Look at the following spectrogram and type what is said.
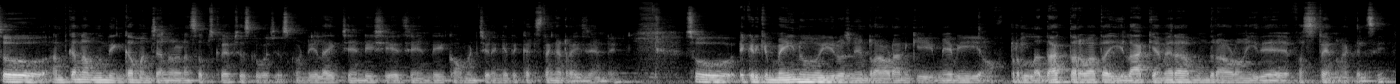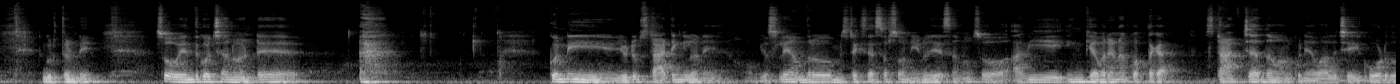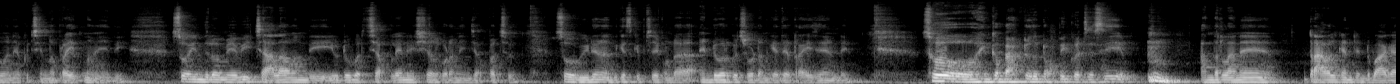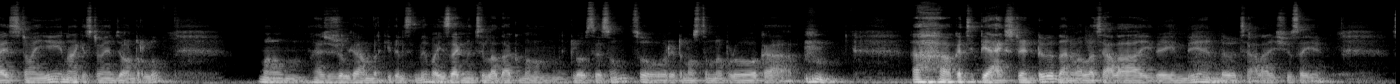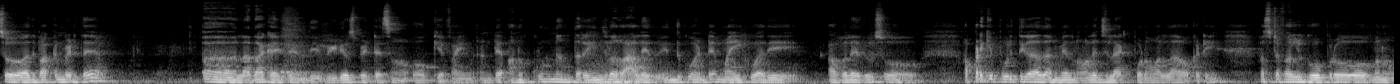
సో అంతకన్నా ముందు ఇంకా మన ఛానల్ అయినా సబ్స్క్రైబ్ చేసుకోవచ్చు చేసుకోండి. లైక్ చేయండి షేర్ చేయండి కామెంట్ చేయడానికి అయితే ఖచ్చితంగా ట్రై చేయండి. సో ఇక్కడికి మెయిన్ ఈరోజు నేను రావడానికి మేబీ ఆఫ్టర్ లదాఖ్ తర్వాత ఇలా కెమెరా ముందు రావడం ఇదే ఫస్ట్ టైం నాకు తెలిసి గుర్తుండి. సో ఎందుకు వచ్చాను అంటే కొన్ని యూట్యూబ్ స్టార్టింగ్లోనే ఆబ్వియస్లీ అందరూ మిస్టేక్స్ చేస్తారు సో నేను చేశాను. సో అవి ఇంకెవరైనా కొత్తగా స్టార్ట్ చేద్దాం అనుకునే వాళ్ళు చేయకూడదు అనే ఒక చిన్న ప్రయత్నం ఇది. సో ఇందులో మేబీ చాలామంది యూట్యూబర్ చెప్పలేని విషయాలు కూడా నేను చెప్పచ్చు. సో వీడియోని అందుకే స్కిప్ చేయకుండా ఎండ్ వరకు చూడడానికి అయితే ట్రై చేయండి. సో ఇంకా బ్యాక్ టు ద టాపిక్ వచ్చేసి అందరిలానే ట్రావెల్ కంటెంట్ బాగా ఇష్టమయ్యి నాకు ఇష్టమైన జోనర్లో. మనం యాజ్ యూజువల్గా అందరికీ తెలిసిందే వైజాగ్ నుంచి లదాఖ్ మనం క్లోజ్ చేసాం. సో రిటర్న్ వస్తున్నప్పుడు ఒక ఒక చిట్టి యాక్సిడెంట్ దానివల్ల చాలా ఇదయింది అండ్ చాలా ఇష్యూస్ అయ్యాయి. సో అది పక్కన పెడితే లదాఖ్ అయిపోయింది వీడియోస్ పెట్టేసాం ఓకే ఫైన్. అంటే అనుకున్నంత రేంజ్లో రాలేదు. ఎందుకు అంటే మైకు అది అవ్వలేదు. సో అప్పటికి పూర్తిగా దాని మీద నాలెడ్జ్ లేకపోవడం వల్ల ఒకటి. ఫస్ట్ ఆఫ్ ఆల్ గోప్రో మనం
